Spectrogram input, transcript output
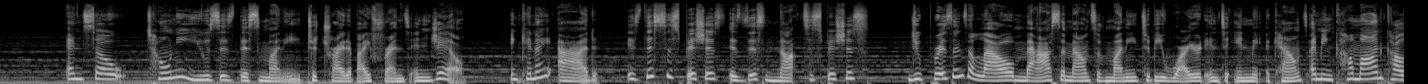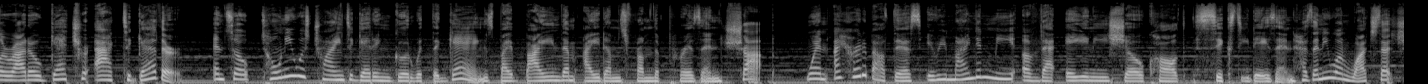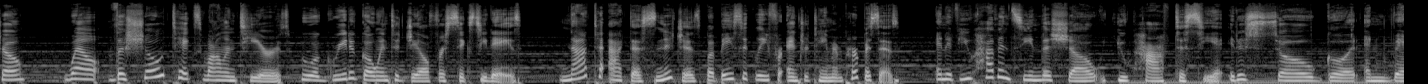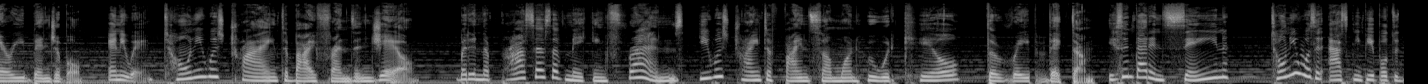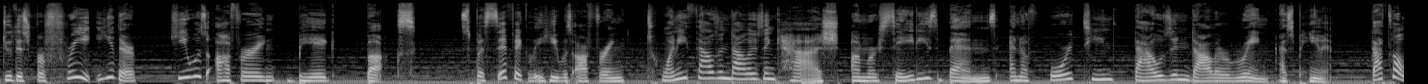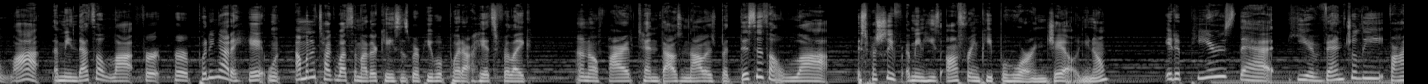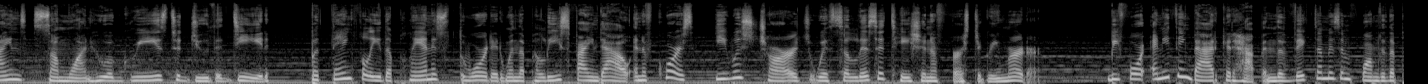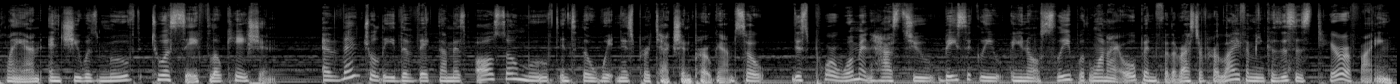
And so Tony uses this money to try to buy friends in jail. And can I add, is this suspicious? Is this not suspicious? Do prisons allow mass amounts of money to be wired into inmate accounts? I mean, come on, Colorado, get your act together. And so Tony was trying to get in good with the gangs by buying them items from the prison shop. When I heard about this, it reminded me of that A&E show called 60 Days In. Has anyone watched that show? Well, the show takes volunteers who agree to go into jail for 60 days, not to act as snitches, but basically for entertainment purposes. And if you haven't seen this show, you have to see it. It is so good and very bingeable. Anyway, Tony was trying to buy friends in jail. But in the process of making friends, he was trying to find someone who would kill the rape victim. Isn't that insane? Tony wasn't asking people to do this for free either. He was offering big bucks. Specifically, he was offering $20,000 in cash, a Mercedes Benz, and a $14,000 ring as payment. That's a lot. I mean, that's a lot for, for putting out a hit. When, I'm going to talk about some other cases where people put out hits for like, I don't know, five, ten thousand dollars, but this is a lot. Especially, for, I mean, he's offering people who are in jail, you know? It appears that he eventually finds someone who agrees to do the deed, but thankfully, the plan is thwarted when the police find out, and of course, he was charged with solicitation of first degree murder. Before anything bad could happen, the victim is informed of the plan and she was moved to a safe location. Eventually, the victim is also moved into the witness protection program. So, this poor woman has to basically, you know, sleep with one eye open for the rest of her life. I mean, because this is terrifying.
